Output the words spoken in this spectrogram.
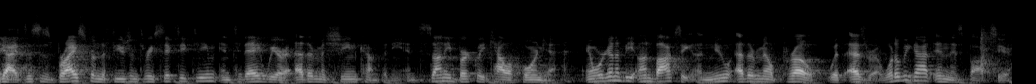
guys, this is Bryce from the Fusion 360 team, and today we are at Other Machine Company in sunny Berkeley, California, and we're going to be unboxing a new Othermill Pro with Ezra. What do we got in this box here?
